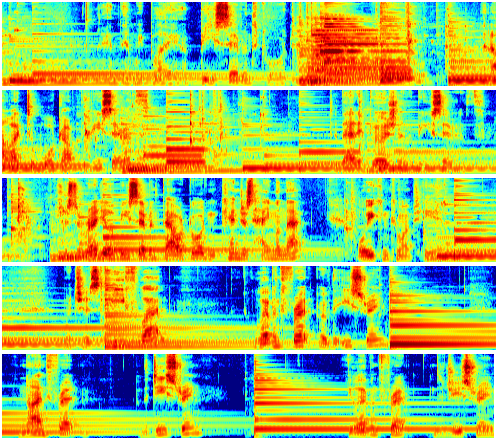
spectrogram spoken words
and then we play a B7th chord. And I like to walk up the B7th to that inversion of the B7th. just a regular B7 power chord and you can just hang on that, or you can come up here, which is E flat, 11th fret of the E string, 9th fret of the D string, 11th fret of the G string,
